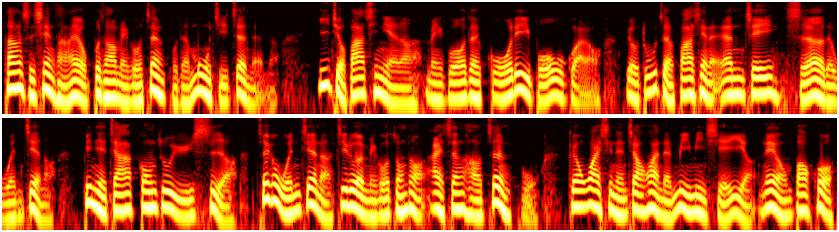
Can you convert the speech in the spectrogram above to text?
当时现场还有不少美国政府的目击证人呢。一九八七年啊，美国的国立博物馆哦，有读者发现了 NJ 十二的文件哦。并且将公诸于世啊。这个文件呢、啊，记录了美国总统艾森豪政府跟外星人交换的秘密协议啊。内容包括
